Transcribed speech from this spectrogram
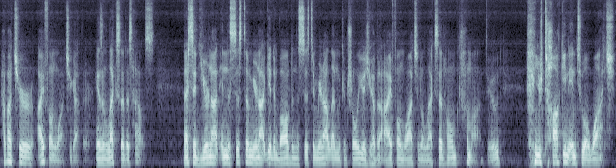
how about your iPhone watch you got there? He has an Alexa at his house. And I said, You're not in the system. You're not getting involved in the system. You're not letting them control you as you have an iPhone watch and Alexa at home. Come on, dude. You're talking into a watch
